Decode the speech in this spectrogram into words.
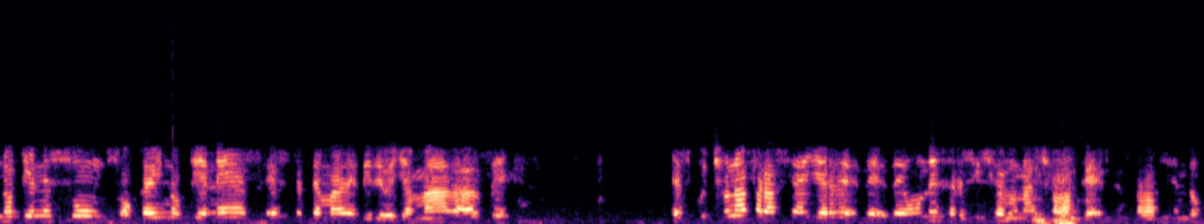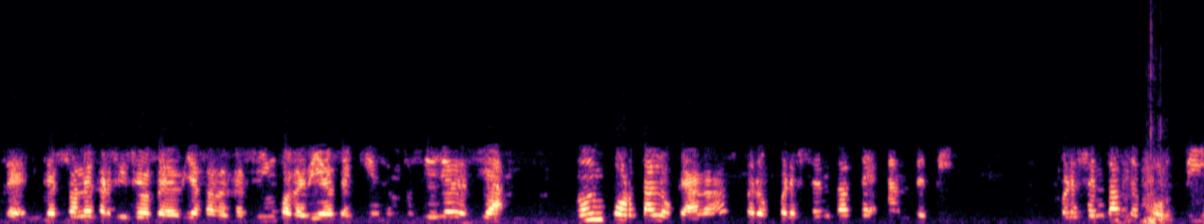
no tienes Zooms, ok, no tienes este tema de videollamadas, de... Escuché una frase ayer de, de, un ejercicio de una chava que, estaba haciendo, que, que son ejercicios de, ya sabes, de 5, de 10, de 15 minutos, y ella decía, no importa lo que hagas, pero preséntate ante ti, preséntate por ti,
